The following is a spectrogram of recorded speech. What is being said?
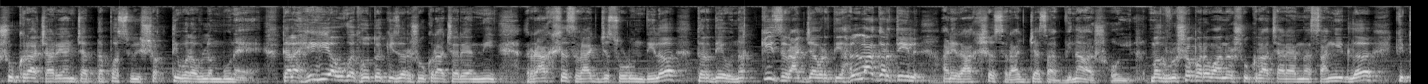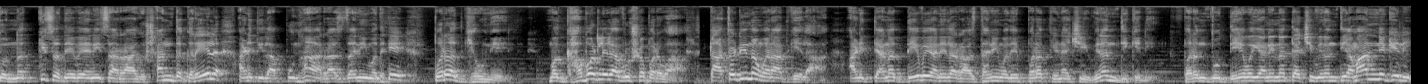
शुक्राचार्यांच्या तपस्वी शक्तीवर अवलंबून आहे. त्याला हेही अवगत होतं की जर शुक्राचार्यांनी राक्षस राज्य सोडून दिलं तर देव नक्कीच राज्यावरती हल्ला करतील आणि राक्षस राज्याचा विनाश होईल. मग वृषपर्वानं शुक्राचार्यांना सांगितलं की तो नक्कीच देवयानीचा राग शांत करेल आणि तिला पुन्हा राजधानीमध्ये परत घेऊन येईल. मग घाबरलेला वृषपर्वा तातडीनं वनात गेला आणि त्यानं देवयानीला राजधानीमध्ये परत येण्याची विनंती केली. परंतु देवयानीनं त्याची विनंती अमान्य केली.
